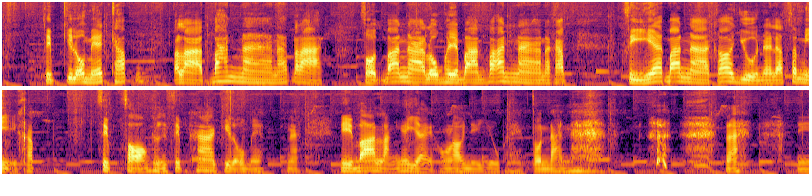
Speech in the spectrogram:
10 10 กิโลเมตรครับ ตลาดบ้านนานะตลาดสดบ้านนาโรงพยาบาลบ้านนานะครับสี่แยกบ้านนาก็อยู่ในรัศมีครับ 12ถึง15 กิโลเมตรนะนี่บ้านหลังใหญ่ๆ ของเราเนี่อยู่ไปตนด้านหน้านะนี่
